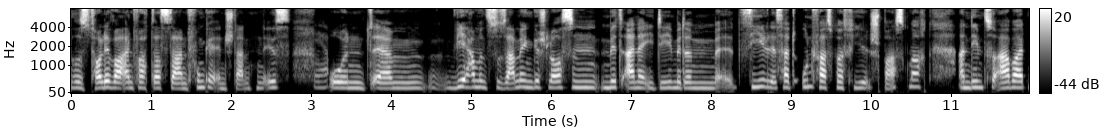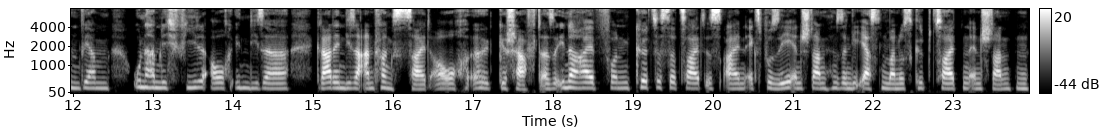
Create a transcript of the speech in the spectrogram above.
Also das Tolle war einfach, dass da ein Funke entstanden ist. Ja. Und ähm, wir haben uns zusammengeschlossen mit einer Idee, mit einem Ziel. Es hat unfassbar viel Spaß gemacht, an dem zu arbeiten. Wir haben unheimlich viel auch in dieser, gerade in dieser Anfangszeit auch äh, geschafft. Also innerhalb von kürzester Zeit ist ein Exposé entstanden, sind die ersten Manuskriptzeiten entstanden,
